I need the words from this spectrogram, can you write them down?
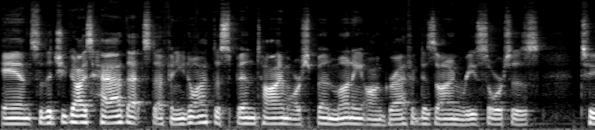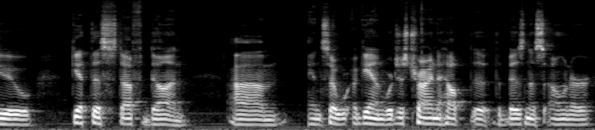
and so that you guys have that stuff and you don't have to spend time or spend money on graphic design resources to get this stuff done um, and so again we're just trying to help the, the business owner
